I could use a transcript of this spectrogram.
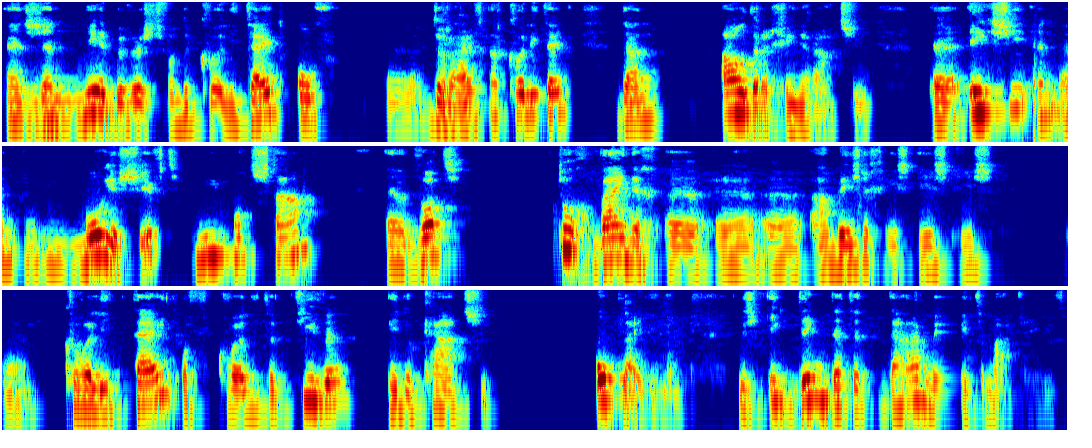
En ze zijn meer bewust van de kwaliteit of drive naar kwaliteit dan oudere generatie. Uh, ik zie een, een, een, mooie shift nu ontstaan. Uh, wat toch weinig aanwezig is, is, is kwaliteit of kwalitatieve educatie, opleidingen. Dus ik denk dat het daarmee te maken heeft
